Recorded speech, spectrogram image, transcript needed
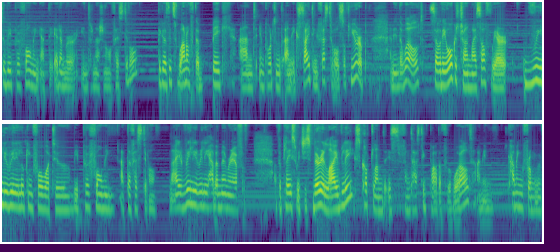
to be performing at the Edinburgh International Festival because it's one of the big and important and exciting festivals of Europe and in the world. So the orchestra and myself, we are really, really looking forward to be performing at the festival. I really, really have a memory of, of a place which is very lively. Scotland is a fantastic part of the world. I mean, coming from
